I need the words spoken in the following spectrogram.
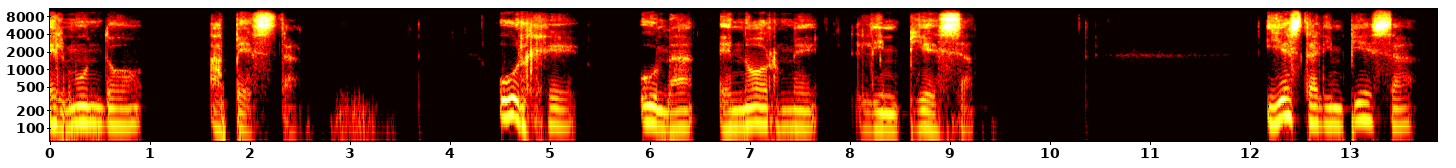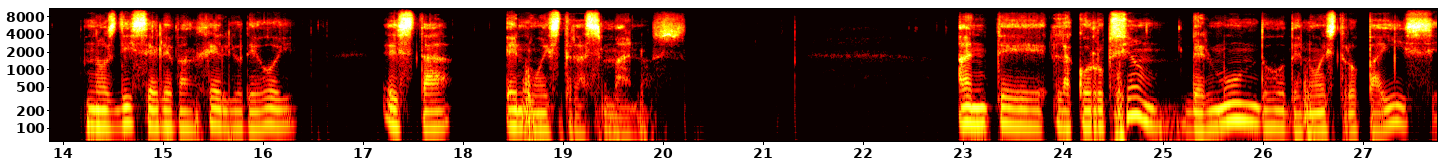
El mundo apesta. Urge una enorme limpieza. Y esta limpieza, nos dice el Evangelio de hoy, está en nuestras manos. Ante la corrupción del mundo, de nuestro país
